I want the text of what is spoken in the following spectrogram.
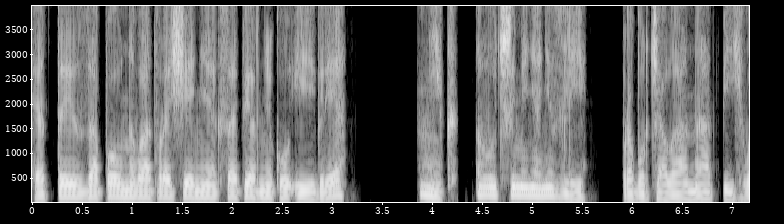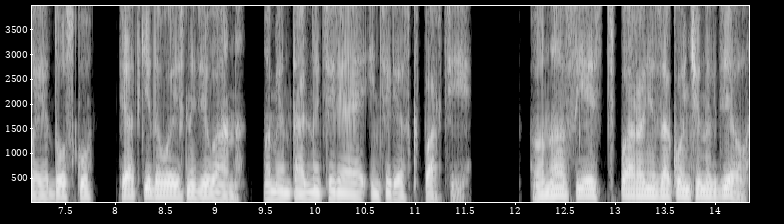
это из-за полного отвращения к сопернику и игре?» «Ник, лучше меня не зли», — пробурчала она, отпихивая доску и откидываясь на диван, моментально теряя интерес к партии. «У нас есть пара незаконченных дел»,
